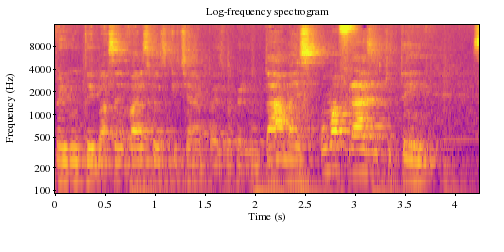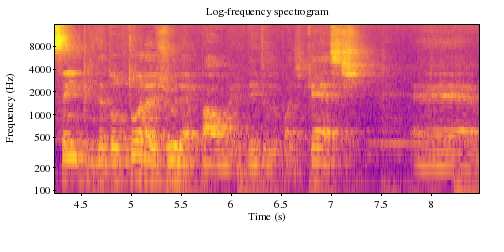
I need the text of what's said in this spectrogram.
perguntei bastante várias coisas que tinha para perguntar, mas uma frase que tem sempre da doutora Júlia Palmer dentro do podcast é,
